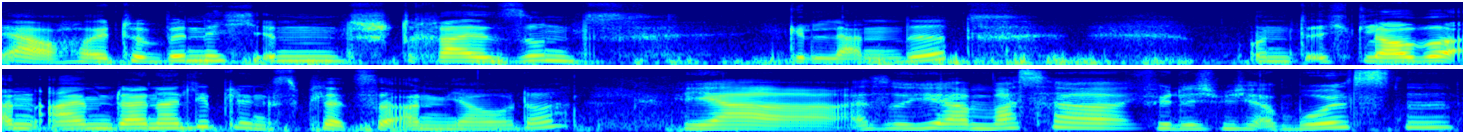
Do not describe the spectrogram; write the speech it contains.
Ja, heute bin ich in Stralsund gelandet und ich glaube an einem deiner Lieblingsplätze, Anja, oder? Ja, also hier am Wasser fühle ich mich am wohlsten.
